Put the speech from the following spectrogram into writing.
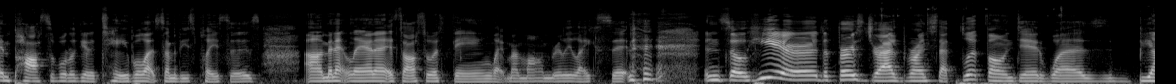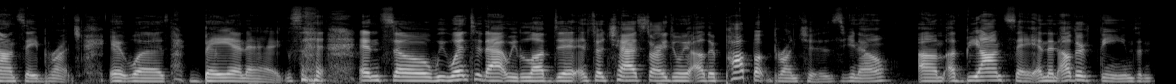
impossible to get a table at some of these places. Um, in Atlanta, it's also a thing. Like my mom really likes it. and so here, the first drag brunch that Flip Phone did was Beyonce brunch. It was Bey and Eggs. and so we went to that. We loved it. And so Chad started doing other pop up brunches, you know, um, of Beyonce and then other themes and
